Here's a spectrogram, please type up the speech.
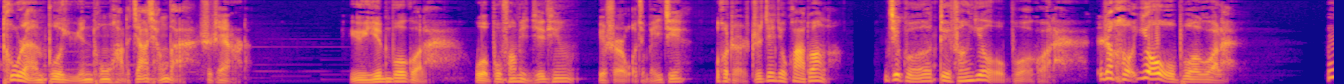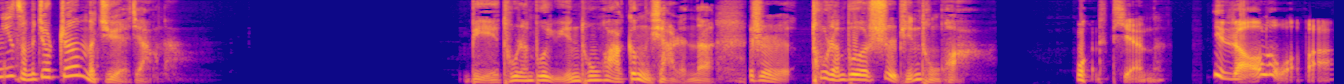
突然拨语音通话的加强版是这样的：语音拨过来，我不方便接听，于是我就没接，或者直接就挂断了。结果对方又拨过来，然后又拨过来，你怎么就这么倔强呢？比突然拨语音通话更吓人的是突然拨视频通话，我的天哪！你饶了我吧。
